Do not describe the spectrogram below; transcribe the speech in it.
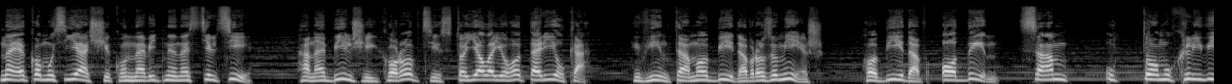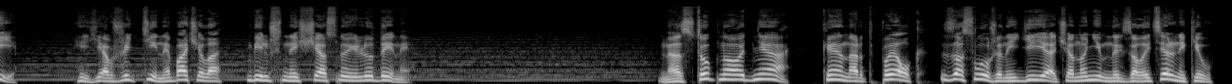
на якомусь ящику, навіть не на стільці, а на більшій коробці стояла його тарілка. Він там обідав, розумієш? Обідав один, сам у тому хліві. Я в житті не бачила більш нещасної людини. Наступного дня Кеннард Пелк, заслужений діяч анонімних залицяльників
